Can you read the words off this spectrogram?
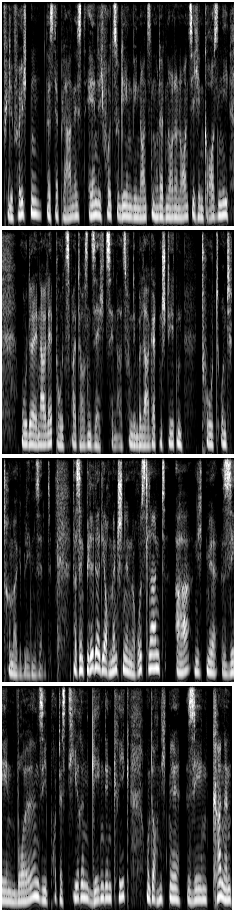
Viele fürchten, dass der Plan ist, ähnlich vorzugehen wie 1999 in Grozny oder in Aleppo 2016, als von den belagerten Städten Tod und Trümmer geblieben sind. Das sind Bilder, die auch Menschen in Russland A nicht mehr sehen wollen. Sie protestieren gegen den Krieg und auch nicht mehr sehen können.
